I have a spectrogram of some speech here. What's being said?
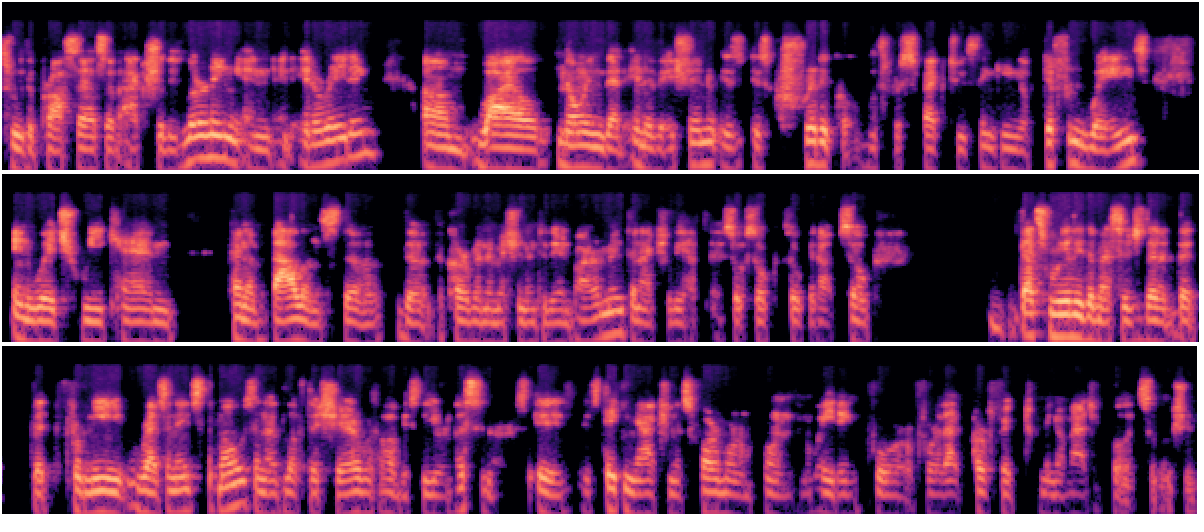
through the process of actually learning and, and iterating um, while knowing that innovation is, is critical with respect to thinking of different ways in which we can kind of balance the, the, the carbon emission into the environment and actually have to so, soak, soak it up. So that's really the message that, that, that for me resonates the most. And I'd love to share with obviously your listeners is, is taking action is far more important than waiting for, for that perfect, you know, magic bullet solution.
